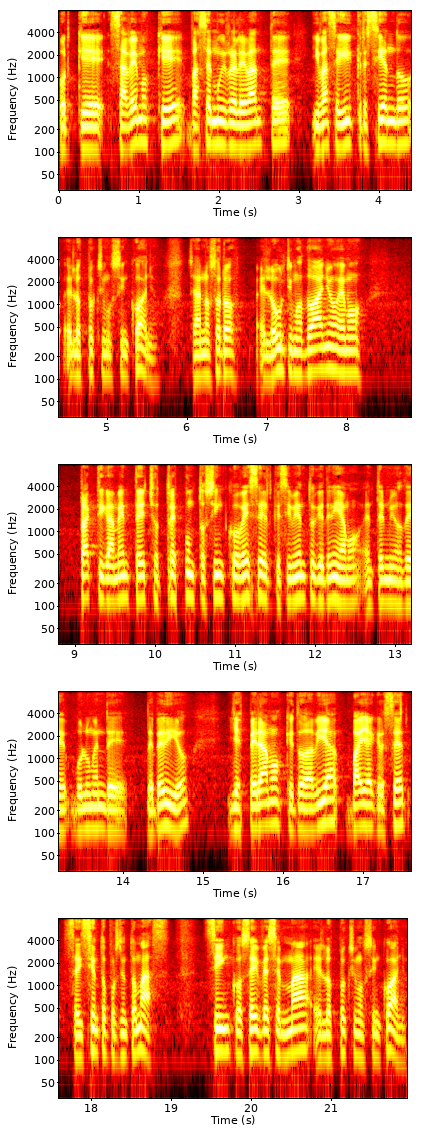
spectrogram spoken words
porque sabemos que va a ser muy relevante y va a seguir creciendo en los próximos cinco años. O sea, nosotros en los últimos dos años hemos prácticamente hecho 3.5 veces el crecimiento que teníamos en términos de volumen de, de pedido y esperamos que todavía vaya a crecer 600% más, 5 o 6 veces más en los próximos 5 años.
